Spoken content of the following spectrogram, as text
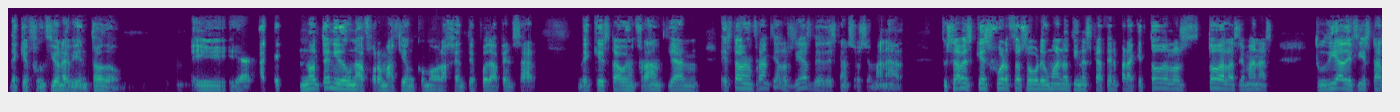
de que funcione bien todo. Y no he tenido una formación como la gente pueda pensar de que he estado en Francia. He estado en Francia los días de descanso semanal. Tú sabes qué esfuerzo sobrehumano tienes que hacer para que todos los, todas las semanas tu día de fiesta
